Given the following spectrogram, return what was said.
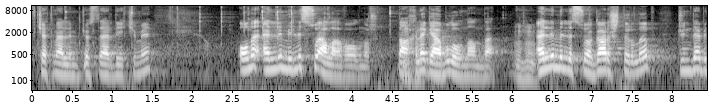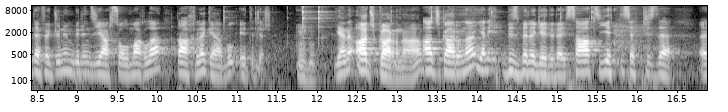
Fikret müəllim göstərdiyi kimi ona 50 milli su əlavə olunur daxilə qəbul olunanda. 50 milli suya qarışdırılıb gündə bir dəfə günün birinci yarısı olmaqla daxilə qəbul edilir. Yəni ac qarına Ac qarına, yəni biz belə qeyd edək, saat 7-8-də e,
